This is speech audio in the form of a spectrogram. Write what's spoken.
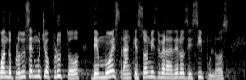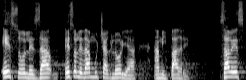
cuando producen mucho fruto, demuestran que son mis verdaderos discípulos. Eso les da, eso le da mucha gloria a mi Padre. ¿Sabes?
